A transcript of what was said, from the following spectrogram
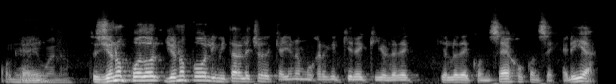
bueno. Entonces yo no puedo, yo no puedo limitar el hecho de que hay una mujer que quiere que yo le dé, que le dé consejo, consejería,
